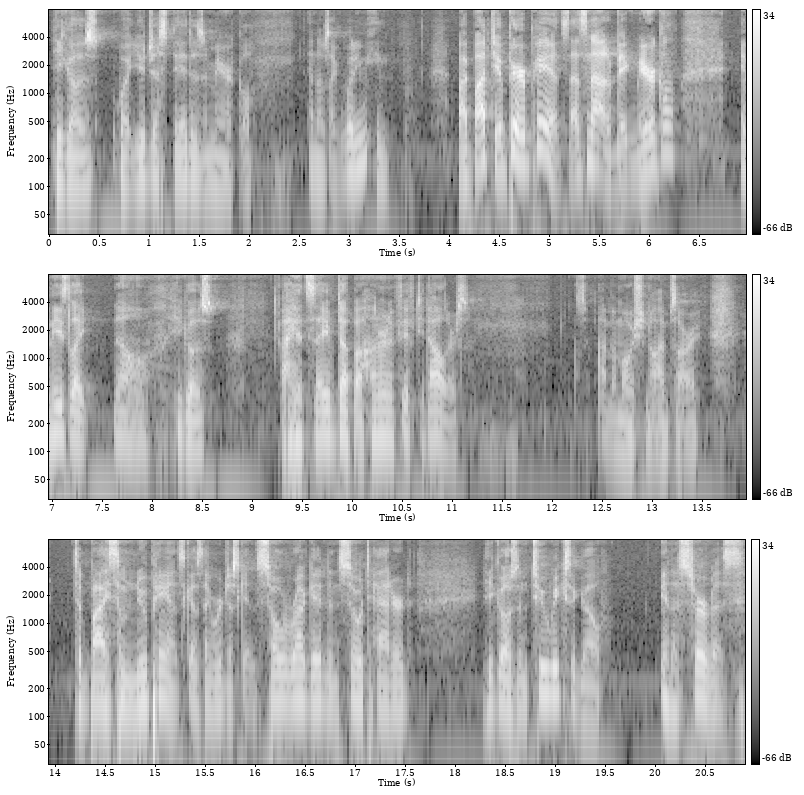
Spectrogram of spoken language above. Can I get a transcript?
He goes, What you just did is a miracle. And I was like, What do you mean? I bought you a pair of pants. That's not a big miracle. And he's like, No. He goes, I had saved up $150. I'm emotional. I'm sorry. To buy some new pants because they were just getting so rugged and so tattered. He goes, And two weeks ago, in a service,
